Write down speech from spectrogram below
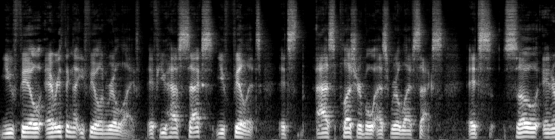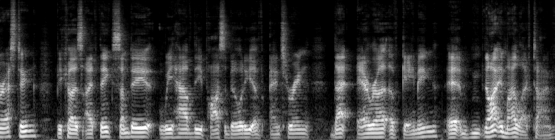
You feel everything that you feel in real life. If you have sex, you feel it. It's as pleasurable as real life sex. It's so interesting because I think someday we have the possibility of entering that era of gaming. It, eh, not in my lifetime.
